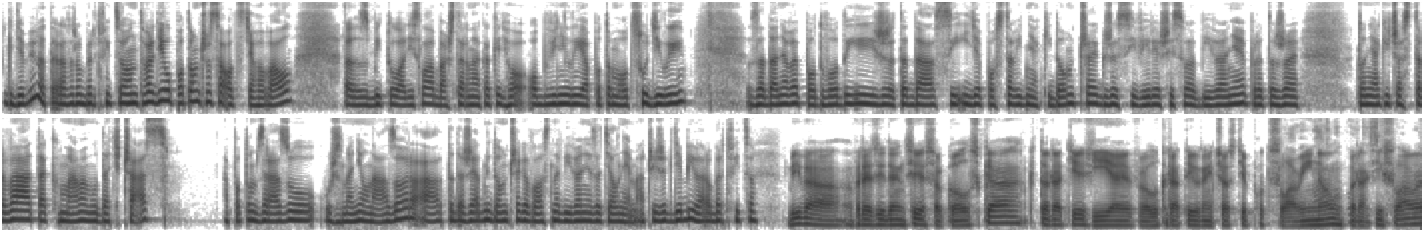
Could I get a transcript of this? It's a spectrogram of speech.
Kde býva teraz Robert Fico? On tvrdil po tom, čo sa odsťahoval z bytu Ladislava Baštarnáka, keď ho obvinili a potom odsudili za daňové podvody, že teda si ide postaviť nejaký domček, že si vyrieši svoje bývanie, pretože to nejaký čas trvá, tak máme mu dať čas a potom zrazu už zmenil názor a teda žiadny domček a vlastné bývanie zatiaľ nemá. Čiže kde býva Robert Fico? Býva v rezidencie Sokolská, ktorá tiež je v lukratívnej časti pod Slavínou v Bratislave.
